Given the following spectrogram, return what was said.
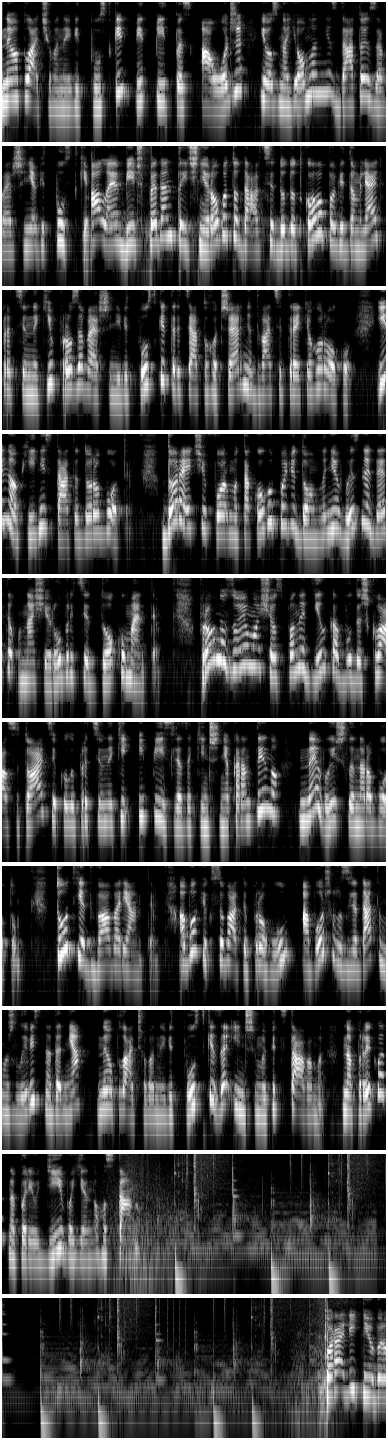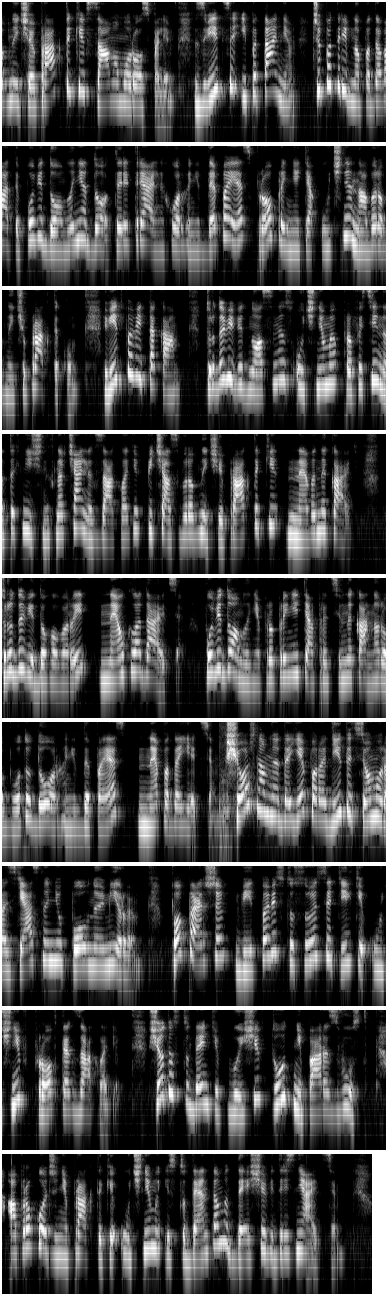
неоплачуваної відпустки під підпис, а отже, і ознайомлені з датою завершення відпустки. Але більш педантичні роботодавці додатково повідомляють працівників про завершення відпустки 30 червня 2023 року і необхідність стати до роботи. До речі, форму такого повідомлення ви знайдете у нашій рубриці Документи. Прогнозуємо, що з понеділка буде шквал ситуації, коли працівники і після закінчення карантину не вийшли на роботу. Тут є два варіанти: або фіксувати прогул, або ж розглядати можливість надання неоплачуваної відпустки за іншими підставами, наприклад, на період дії воєнного стану. Пора літньої виробничої практики в самому розпалі. Звідси і питання: чи потрібно подавати повідомлення до територіальних органів ДПС про прийняття учня на виробничу практику? Відповідь така: трудові відносини з учнями професійно-технічних навчальних закладів під час виробничої практики не виникають. Трудові договори не укладаються. Повідомлення про прийняття працівника на роботу до органів ДПС не подається. Що ж нам не дає порадіти цьому роз'ясненню повною мірою? По-перше, відповідь стосується тільки учнів профтехзакладів. Щодо студентів вишів, тут ні пари з вуст, а проходження практики учнями і студентами дещо відрізняється.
